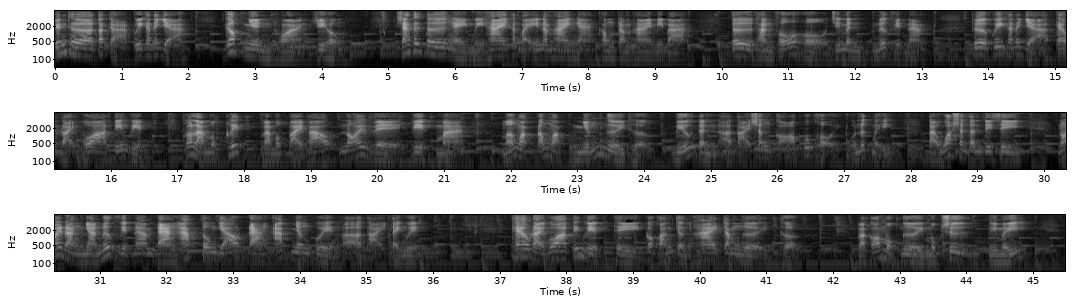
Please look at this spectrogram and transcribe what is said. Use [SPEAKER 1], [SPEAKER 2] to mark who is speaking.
[SPEAKER 1] Kính thưa tất cả quý khán thính giả, góc nhìn Hoàng Duy Hùng. Sáng thứ Tư ngày 12 tháng 7 năm 2023 từ thành phố Hồ Chí Minh, nước Việt Nam. Thưa quý khán thính giả, theo đài Voa tiếng Việt, có làm một clip và một bài báo nói về việc mà mở ngoặt đóng ngoặt những người thường biểu tình ở tại sân cỏ quốc hội của nước Mỹ tại Washington DC nói rằng nhà nước Việt Nam đàn áp tôn giáo, đàn áp nhân quyền ở tại Tây Nguyên. Theo đài voa tiếng Việt thì có khoảng chừng 200 người thượng và có một người mục sư người Mỹ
